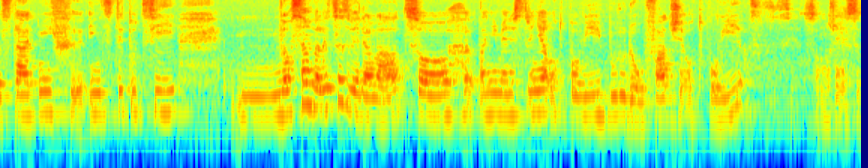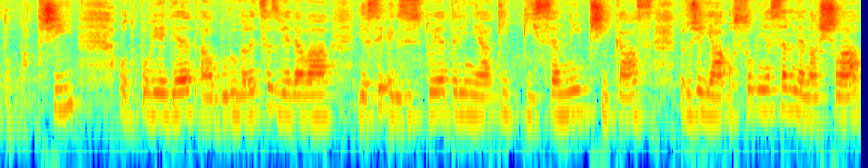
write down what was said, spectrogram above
státních institucí. No jsem velice zvědavá, co paní ministrině odpoví. Budu doufat, že odpoví. Samozřejmě se to patří odpovědět a budu velice zvědavá, jestli existuje tedy nějaký písemný příkaz, protože já osobně jsem nenašla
